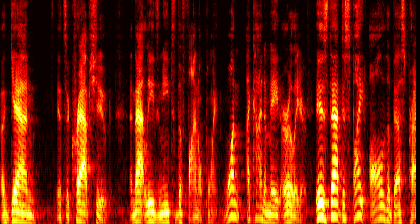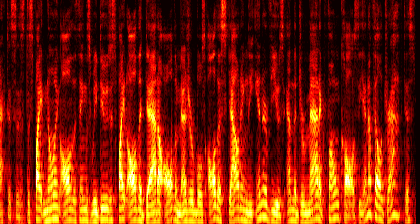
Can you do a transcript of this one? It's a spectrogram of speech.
Again, it's a crapshoot. And that leads me to the final point, one I kind of made earlier, is that despite all of the best practices, despite knowing all the things we do, despite all the data, all the measurables, all the scouting, the interviews, and the dramatic phone calls, the NFL draft is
